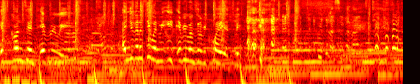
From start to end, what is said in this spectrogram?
It's content everywhere. And you're gonna see when we eat, everyone's gonna be quiet. Like,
